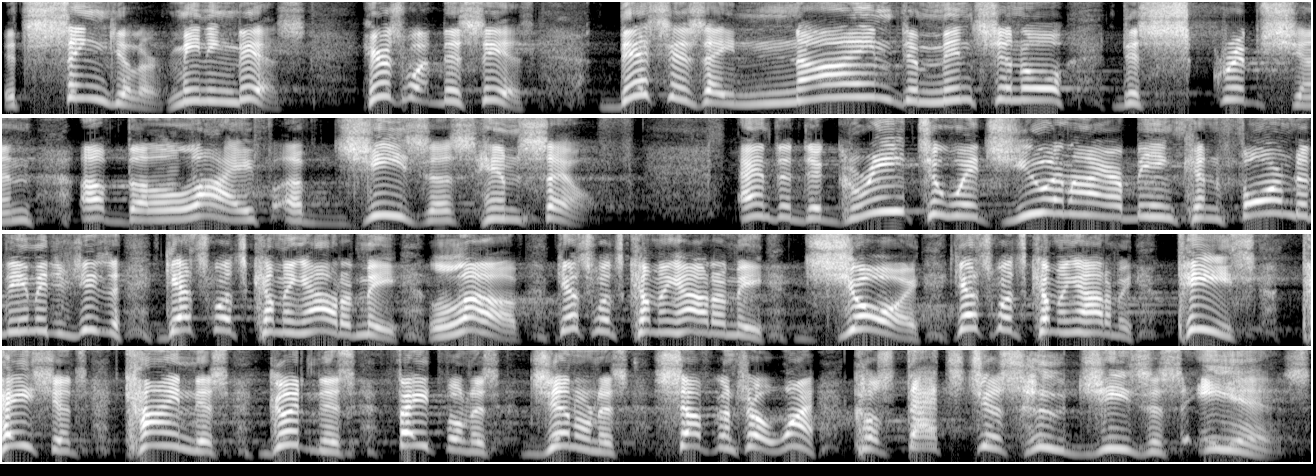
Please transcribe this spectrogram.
It's singular, meaning this. Here's what this is this is a nine dimensional description of the life of Jesus himself. And the degree to which you and I are being conformed to the image of Jesus, guess what's coming out of me? Love. Guess what's coming out of me? Joy. Guess what's coming out of me? Peace, patience, kindness, goodness, faithfulness, gentleness, self control. Why? Because that's just who Jesus is.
